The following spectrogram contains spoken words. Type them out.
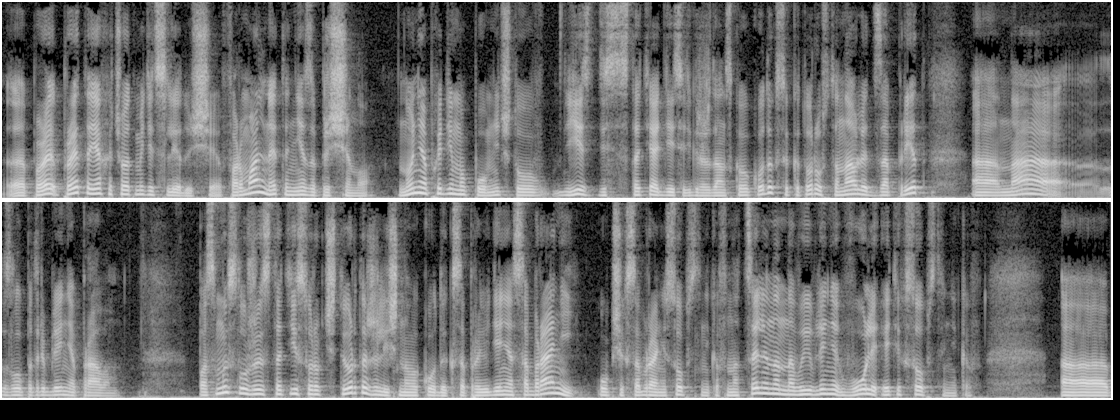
Про, про это я хочу отметить следующее. Формально это не запрещено. Но необходимо помнить, что есть статья 10 Гражданского кодекса, которая устанавливает запрет э, на злоупотребление правом. По смыслу же статьи 44 Жилищного кодекса проведение собраний, общих собраний собственников, нацелено на выявление воли этих собственников. Э,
